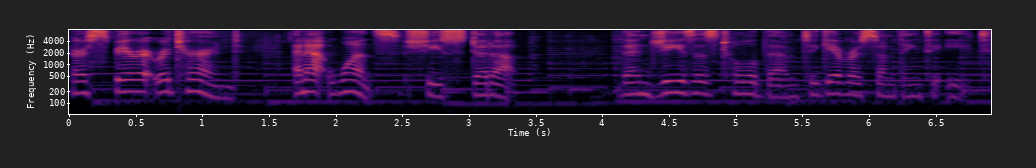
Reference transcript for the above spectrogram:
Her spirit returned, and at once she stood up. Then Jesus told them to give her something to eat.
